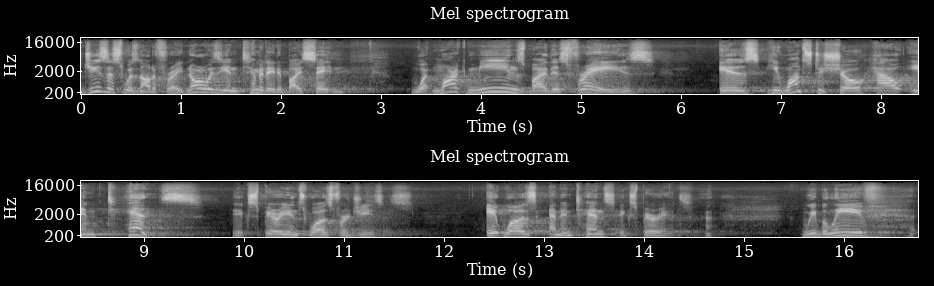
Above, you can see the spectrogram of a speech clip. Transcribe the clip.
Jesus was not afraid, nor was he intimidated by Satan. What Mark means by this phrase is he wants to show how intense the experience was for Jesus. It was an intense experience. We believe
